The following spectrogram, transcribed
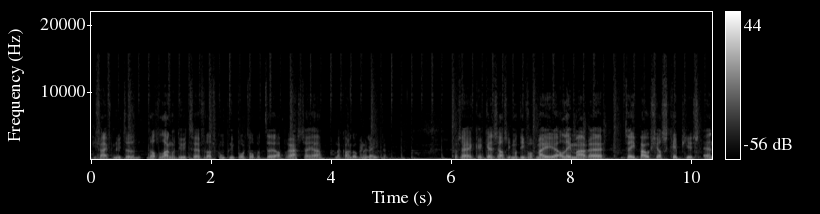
Die vijf minuten dat langer duurt eh, voordat de company portal op het eh, apparaat staat, ja, daar kan ik ook mee leven. Ik, ik ken zelfs iemand die volgens mij eh, alleen maar twee PowerShell scriptjes en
